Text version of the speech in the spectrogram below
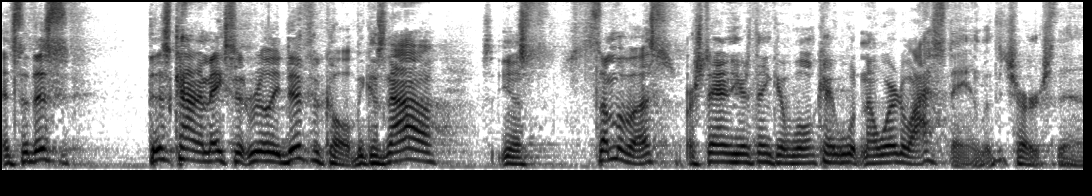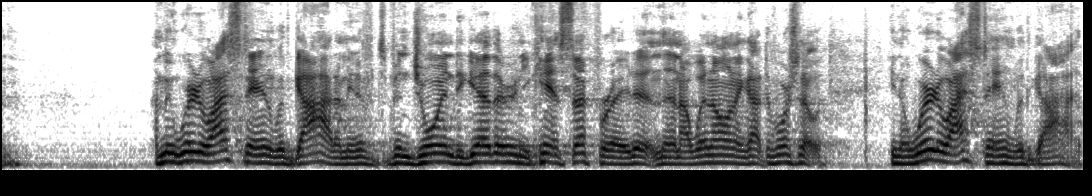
And so this, this kind of makes it really difficult because now, you know, some of us are standing here thinking, well, okay, well, now where do I stand with the church then? I mean, where do I stand with God? I mean, if it's been joined together and you can't separate it, and then I went on and got divorced, you know, where do I stand with God?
